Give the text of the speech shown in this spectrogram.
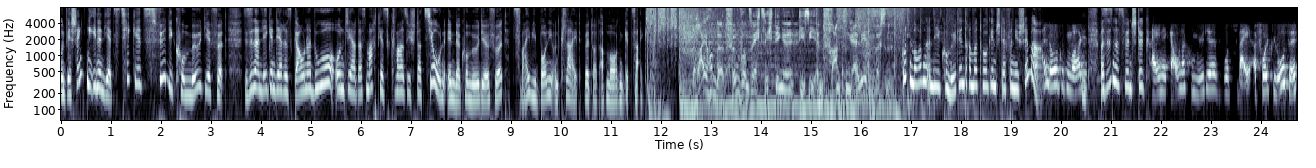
Und wir schenken Ihnen jetzt Tickets für die Komödie Fürth. Sie sind ein legendäres Gauner-Duo und ja, das macht jetzt quasi Station in der Komödie Fürth. Zwei wie Bonnie und Clyde wird dort ab morgen gezeigt. 365 Dinge, die Sie in Franken erleben müssen. Guten Morgen an die Komödiendramaturgin Stefanie Schimmer. Hallo, guten Morgen. Was ist denn das für ein Stück? Eine Gaunerkomödie, wo zwei erfolglose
